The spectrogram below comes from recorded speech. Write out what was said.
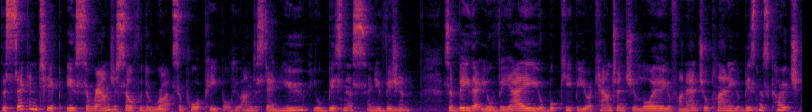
The second tip is surround yourself with the right support people who understand you, your business, and your vision. So, be that your VA, your bookkeeper, your accountant, your lawyer, your financial planner, your business coach,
